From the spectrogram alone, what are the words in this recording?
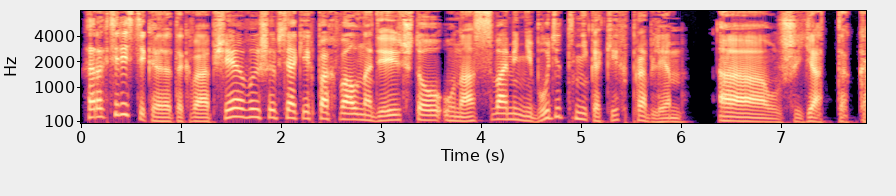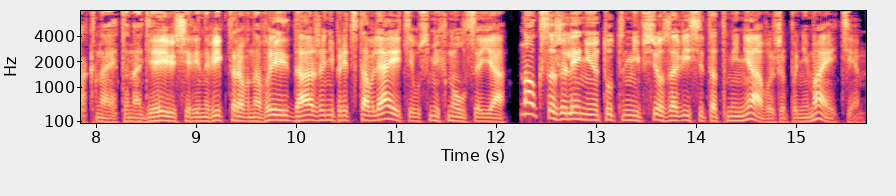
Характеристика так вообще выше всяких похвал. Надеюсь, что у нас с вами не будет никаких проблем». «А уж я-то как на это надеюсь, Ирина Викторовна, вы даже не представляете», — усмехнулся я. «Но, к сожалению, тут не все зависит от меня, вы же понимаете».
